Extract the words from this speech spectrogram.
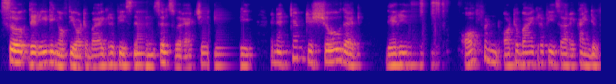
So the reading of the autobiographies themselves were actually an attempt to show that there is often autobiographies are a kind of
